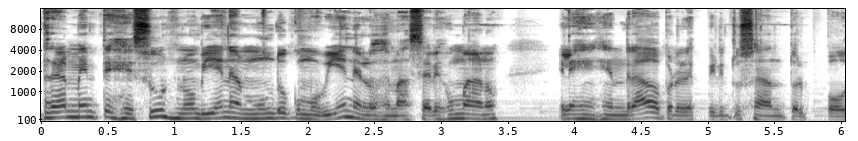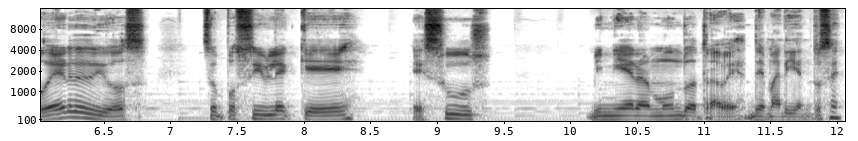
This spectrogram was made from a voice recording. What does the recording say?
realmente Jesús no viene al mundo como vienen los demás seres humanos, Él es engendrado por el Espíritu Santo, el poder de Dios, es posible que Jesús viniera al mundo a través de María. Entonces,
